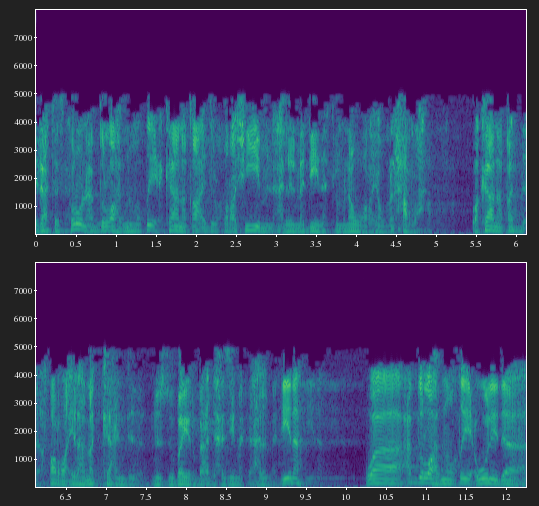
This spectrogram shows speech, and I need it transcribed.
إذا تذكرون عبد الله بن مطيع كان قائد القرشي من أهل المدينة المنورة يوم الحرة وكان قد فر إلى مكة عند ابن الزبير بعد هزيمة أهل المدينة. وعبد الله بن مطيع ولد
